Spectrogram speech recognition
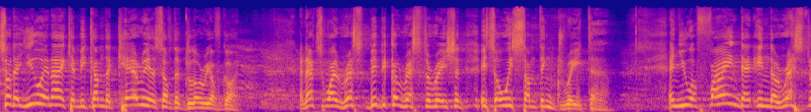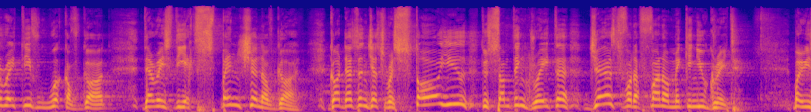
so that you and I can become the carriers of the glory of God. And that's why rest, biblical restoration is always something greater. And you will find that in the restorative work of God, there is the expansion of God. God doesn't just restore you to something greater just for the fun of making you great. But He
